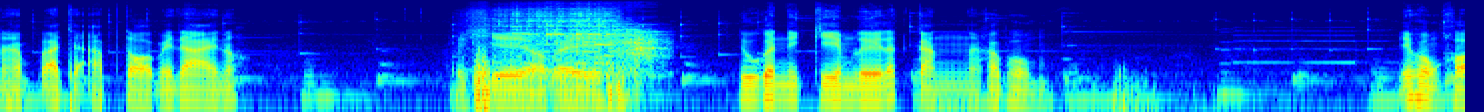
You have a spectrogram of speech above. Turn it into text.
นะครับ ก็อาจจะอัพต่อไม่ได้เนาะโอเคเอาไปดูกันในเกมเลยละกันนะครับผม เดี๋ยวผมขอ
